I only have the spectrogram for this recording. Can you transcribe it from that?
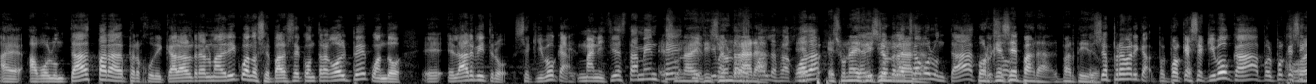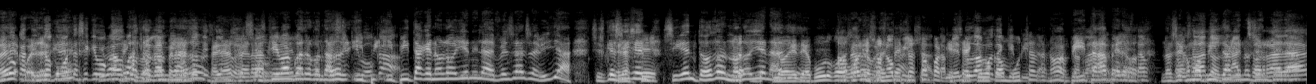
a, voluntad para perjudicar al Real Madrid cuando se para ese contragolpe, cuando eh, el árbitro se equivoca manifiestamente. Es una y decisión de rara. a la jugada, es una ha dicho decisión lo hecho rara. a voluntad. ¿Por qué Eso- se para el partido? Eso es prevaricar. Pues Porque se equivoca. Porque se Joder, equivoca. pues es que te has equivocado cuatro contra dos. es Es que iban cuatro Porque contra dos se y, y pita que no lo oye ni la defensa del Sevilla. Si es que es siguen, que siguen todos, no lo, oye Lo nadie. de Burgos Ah, bueno, es pues no sospechoso pita. porque También se ha dudamos de equivocado que muchas. No, pita, pero no sé cómo de pita que no se entera.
